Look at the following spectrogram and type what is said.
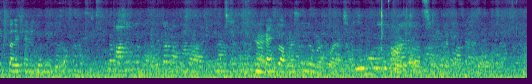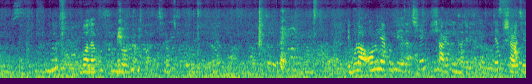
ঈদ কালেকশনের জন্য এগুলো। প্যান্টও আপনার সুন্দর ওয়ার্ক করা আছে। গলা খুব সুন্দর কাজ করা আছে। এগুলো অনলি এখন পেয়ে যাচ্ছে সাড়ে তিন হাজার টাকা। জাস্ট সাড়ে তিন তিন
